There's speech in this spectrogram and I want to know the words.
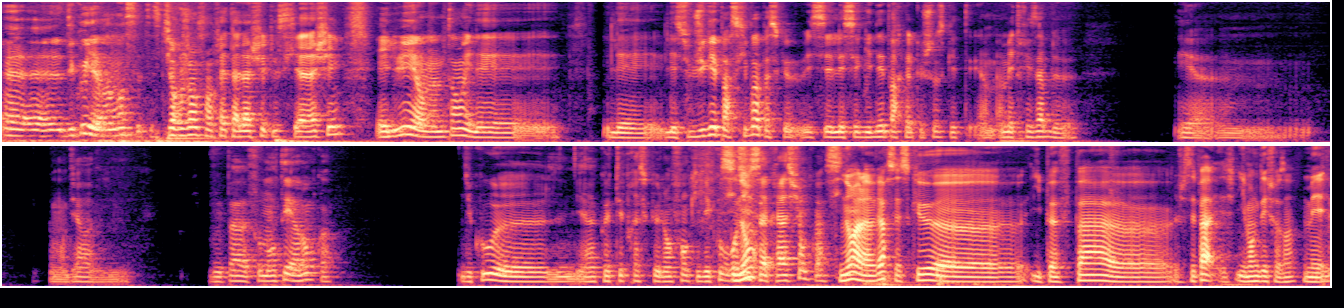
Euh, du coup, il y a vraiment cette, cette urgence en fait à lâcher tout ce qu'il a lâché. Et lui, en même temps, il est, il est, il est subjugué par ce qu'il voit parce qu'il s'est laissé guider par quelque chose qui était im- immaîtrisable de- et euh, comment dire, euh, qu'il pouvait pas fomenter avant quoi. Du coup, euh, il y a un côté presque l'enfant qui découvre Sinon- aussi sa création quoi. Sinon, à l'inverse, est-ce que euh, ils peuvent pas, euh, je sais pas, il manque des choses, hein, mais Mm.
